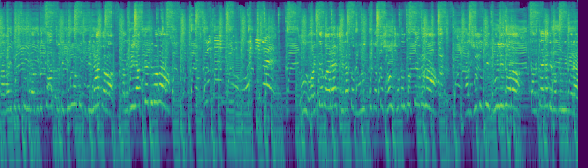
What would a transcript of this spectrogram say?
তাদের যদি তোমরা যদি কাজ যদি ঠিক মতো যদি না করো তাহলে বিল আটকে দিব না। ভুল হইতে পারে সেটা তো ভুল থেকে তো সংশোধন করতে হবে না। খালি শুধু তুই ভুলই করো তাহলে টাকা দেবো কেমনি করে?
